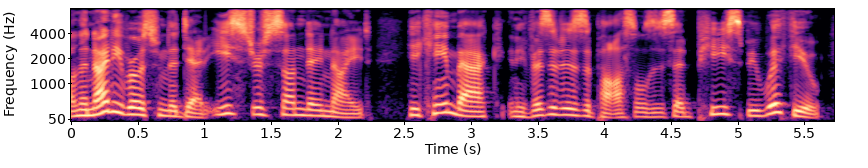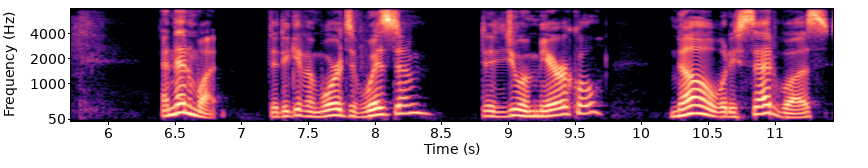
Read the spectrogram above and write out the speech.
On the night he rose from the dead, Easter Sunday night, he came back and he visited his apostles. He said, Peace be with you. And then what? Did he give them words of wisdom? Did he do a miracle? No, what he said was,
